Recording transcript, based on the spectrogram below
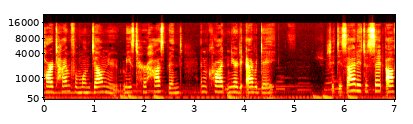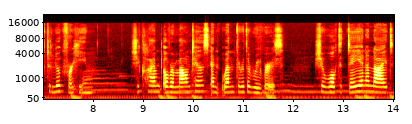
hard time for Meng Jiangnu, missed her husband, and cried nearly every day. She decided to set off to look for him. She climbed over mountains and went through the rivers. She walked day and night,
